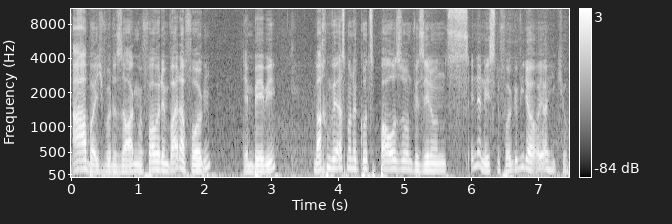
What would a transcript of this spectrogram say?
Aber ich würde sagen, bevor wir dem weiterfolgen, dem Baby, machen wir erstmal eine kurze Pause und wir sehen uns in der nächsten Folge wieder. Euer Hikyo.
